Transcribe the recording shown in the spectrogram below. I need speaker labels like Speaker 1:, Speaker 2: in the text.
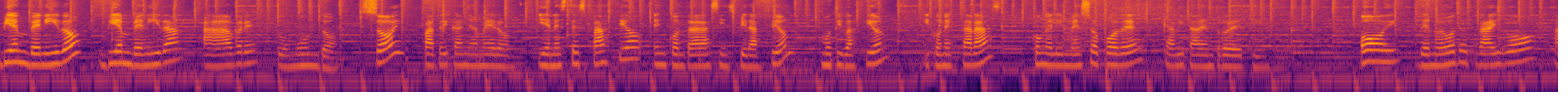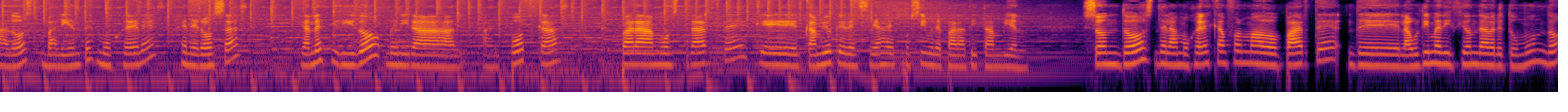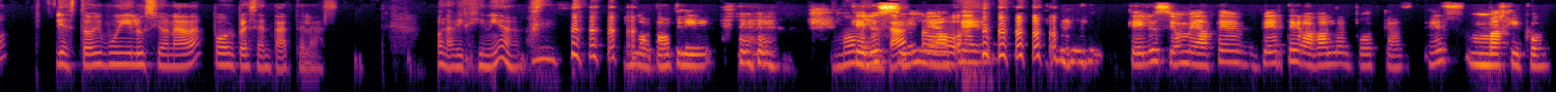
Speaker 1: Bienvenido, bienvenida a Abre tu Mundo. Soy Patrick Cañamero y en este espacio encontrarás inspiración, motivación y conectarás con el inmenso poder que habita dentro de ti. Hoy de nuevo te traigo a dos valientes mujeres generosas que han decidido venir al, al podcast para mostrarte que el cambio que deseas es posible para ti también son dos de las mujeres que han formado parte de la última edición de Abre tu Mundo y estoy muy ilusionada por presentártelas. Hola Virginia.
Speaker 2: Hola Patri. Qué ilusión me hace. Qué ilusión me hace verte grabando el podcast. Es mágico.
